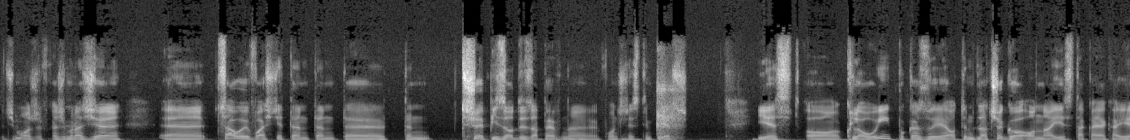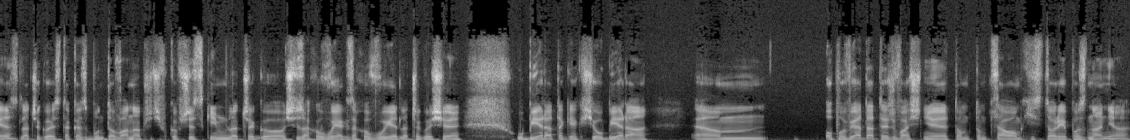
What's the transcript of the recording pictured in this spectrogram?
być może. W każdym razie e, cały właśnie ten, ten, ten, ten trzy epizody zapewne, włącznie z tym pierwszym, jest o Chloe, pokazuje o tym, dlaczego ona jest taka, jaka jest, dlaczego jest taka zbuntowana przeciwko wszystkim, dlaczego się zachowuje, jak zachowuje, dlaczego się ubiera tak, jak się ubiera. Um, opowiada też właśnie tą, tą całą historię poznania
